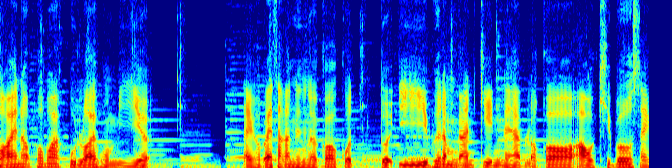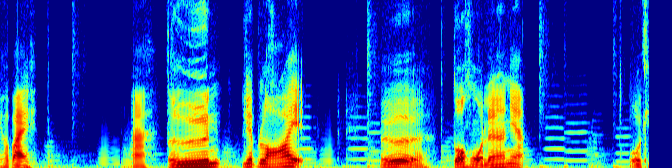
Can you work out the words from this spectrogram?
ร้อยเนาะเพราะว่าคูณร้อยผมมีเยอะ ใส่เข้าไปสักอันนึงแล้วก็กดตัว E เพื่อทำการกินนะครับ แล้วก็เอาคิปเปิลใส่เข้าไปอะตื่นเรียบร้อย เออ ตัวโหดแล้วนะเนี่ย โอเค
